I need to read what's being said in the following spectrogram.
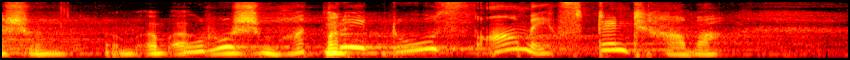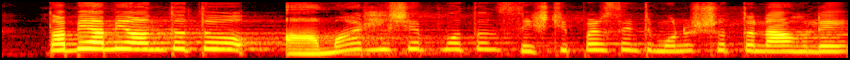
আসুন। পুরুষ মাত্রই টু সাম এক্সটেন্ট হাবা। তবে আমি অন্তত আমার হিসেব মতন সিক্সটি পার্সেন্ট মনুষ্যত্ব না হলে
